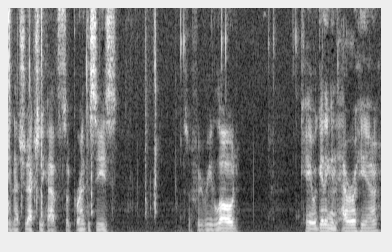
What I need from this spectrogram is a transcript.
And that should actually have some parentheses so if we reload, okay, we're getting an error here.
